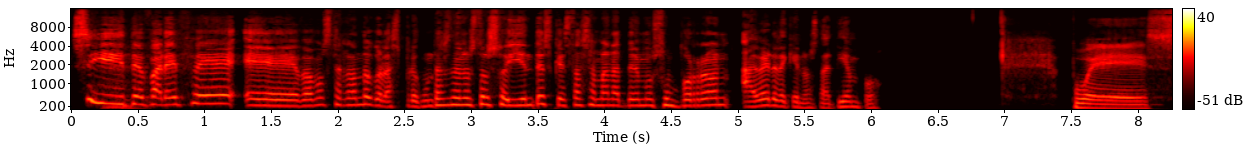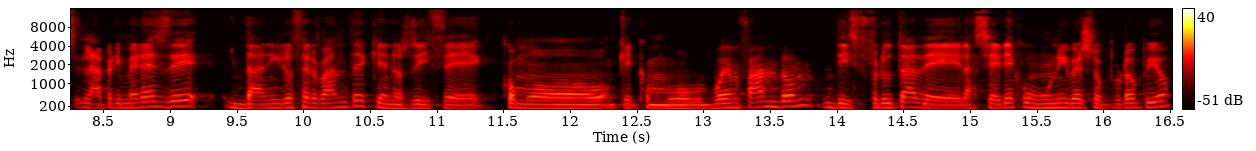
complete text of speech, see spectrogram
Si te parece, eh, vamos cerrando con las preguntas de nuestros oyentes, que esta semana tenemos un porrón, a ver de qué nos da tiempo. Pues la primera es de Danilo Cervantes, que nos dice como, que como buen fandom disfruta de las series con un universo propio,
